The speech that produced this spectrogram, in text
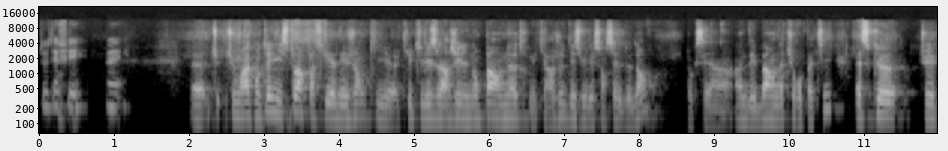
Tout à fait. Euh, tu, me racontais une histoire parce qu'il y a des gens qui, euh, qui utilisent l'argile non pas en neutre, mais qui rajoutent des huiles essentielles dedans. Donc, c'est un, un, débat en naturopathie. Est-ce que tu es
